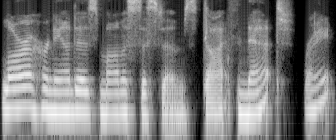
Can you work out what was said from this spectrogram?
Laura Hernandez, mamasystems.net, right?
